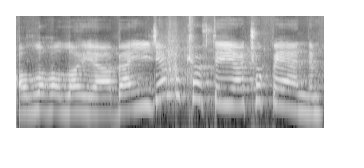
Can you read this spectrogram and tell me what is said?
Allah Allah ya. Ben yiyeceğim bu köfteyi ya. Çok beğendim.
